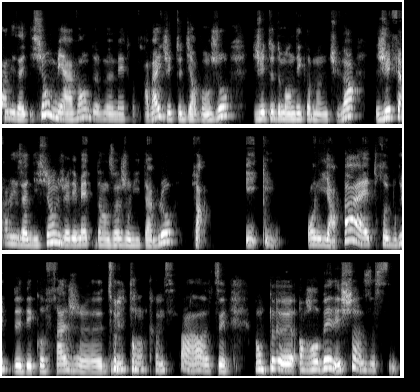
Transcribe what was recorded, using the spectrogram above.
faire des additions, mais avant de me mettre au travail, je vais te dire bonjour, je vais te demander comment tu vas, je vais faire les additions, je vais les mettre dans un joli tableau. Enfin, il n'y a pas à être brut de décoffrage euh, tout le temps comme ça. Hein. on peut enrober les choses aussi.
